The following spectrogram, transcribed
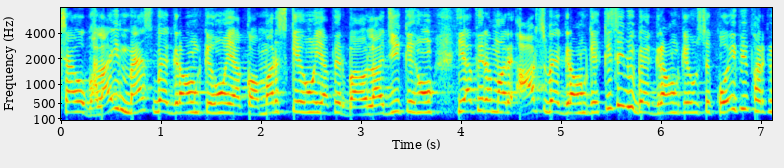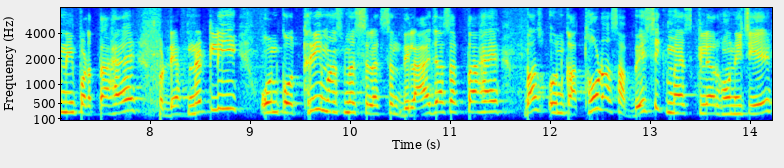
चाहे वो भलाई मैथ्स बैकग्राउंड के हों या कॉमर्स के हों या फिर बायोलॉजी के हों या फिर हमारे आर्ट्स बैकग्राउंड के, किसी भी बैकग्राउंड के उससे कोई भी फ़र्क नहीं पड़ता है तो डेफिनेटली उनको थ्री मंथ्स में सिलेक्शन दिलाया जा सकता है। बस उनका थोड़ा सा बेसिक मैथ्स क्लियर होनी चाहिए।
